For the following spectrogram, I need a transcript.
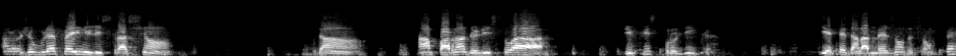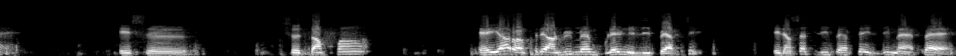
Alors, je voulais faire une illustration en parlant de l'histoire du fils prodigue qui était dans la maison de son père. Et ce, cet enfant, ayant rentré en lui-même, voulait une liberté. Et dans cette liberté, il dit, mais père,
